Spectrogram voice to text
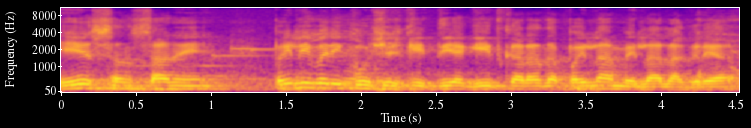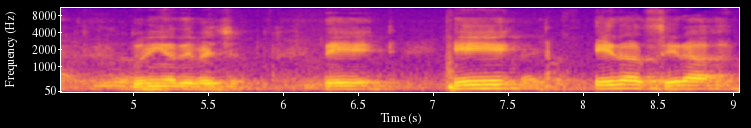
ਇਹ ਸੰਸਥਾ ਨੇ ਪਹਿਲੀ ਵਾਰੀ ਕੋਸ਼ਿਸ਼ ਕੀਤੀ ਹੈ ਗੀਤਕਾਰਾਂ ਦਾ, ਪਹਿਲਾ ਮੇਲਾ ਲੱਗ ਰਿਹਾ ਦੁਨੀਆ ਦੇ ਵਿੱਚ। ਤੇ ਇਹ, ਇਹਦਾ ਸਿਹਰਾ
